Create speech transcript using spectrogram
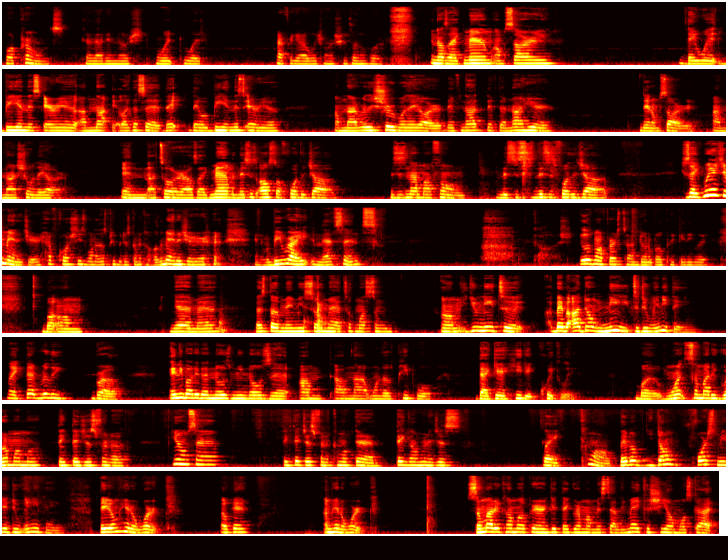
or prunes because I didn't know what what I forgot which one she was looking for." And I was like, "Ma'am, I'm sorry." They would be in this area. I'm not like I said, they they would be in this area. I'm not really sure where they are. If not if they're not here, then I'm sorry. I'm not sure they are. And I told her I was like, "Ma'am, and this is also for the job. This is not my phone. This is this is for the job." She's like, "Where's your manager?" Of course, she's one of those people that's gonna call the manager, and I'm gonna be right in that sense. Oh my gosh, it was my first time doing a BOPIC anyway. But um, yeah, man, that stuff made me so mad. Talking about some, um, you need to, baby. I don't need to do anything. Like that really, bruh. Anybody that knows me knows that I'm I'm not one of those people that get heated quickly. But once somebody grandmama think they're just finna, you know what I'm saying? Think they're just finna come up there and think I'm gonna just like, come on, baby, you don't force me to do anything. Baby, I'm here to work. Okay? I'm here to work. Somebody come up here and get that grandma Miss Sally Mae because she almost got.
